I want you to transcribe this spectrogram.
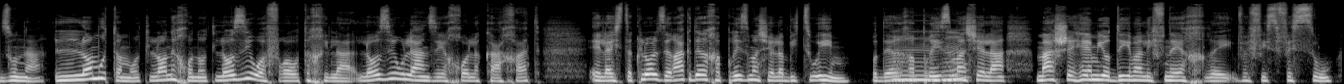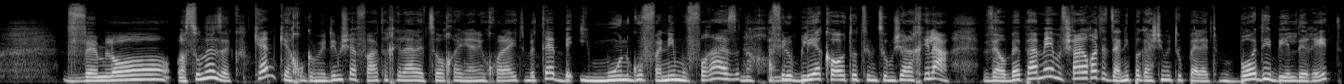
תזונה לא מותאמות, לא נכונות, לא זיהו הפרעות אכילה, לא זיהו לאן זה יכול לקחת. אלא הסתכלו על זה רק דרך הפריזמה של הביצועים, או דרך mm-hmm. הפריזמה של מה שהם יודעים על לפני אחרי, ופספסו. והם לא עשו נזק. כן, כי אנחנו גם יודעים שהפרעת אכילה לצורך העניין יכולה להתבטא באימון גופני מופרז, נכון. אפילו בלי הקאות או צמצום של אכילה. והרבה פעמים אפשר לראות את זה, אני פגשתי מטופלת בודי בילדרית,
